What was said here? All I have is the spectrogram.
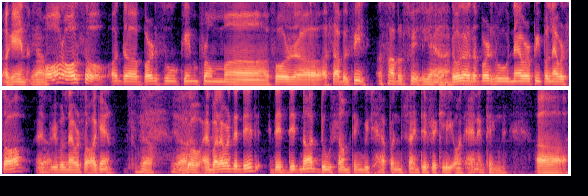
again, Yeah. or also uh, the birds who came from uh, for uh, Ashab al Fil. Ashab al Fil. Yeah, yeah. those are the birds who never people never saw and Yeah. people never saw again. yeah, yeah. So and whatever they did, they did not do something which happened scientifically on anything. Uh,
